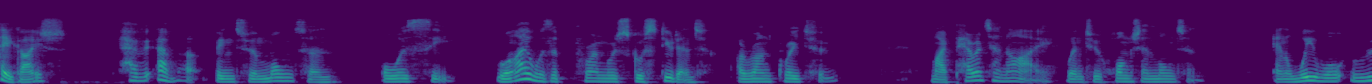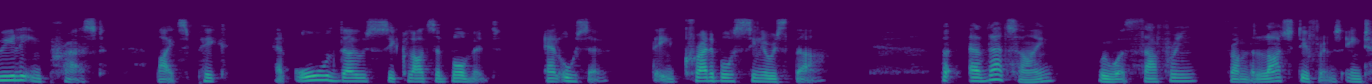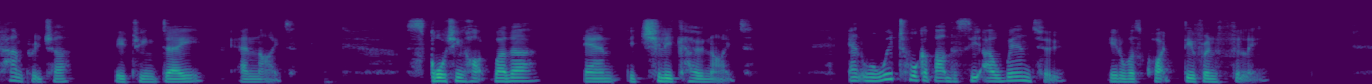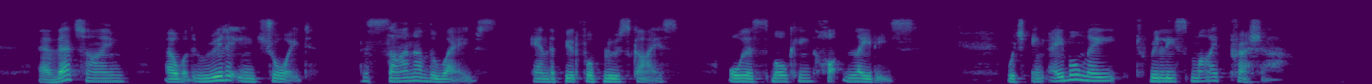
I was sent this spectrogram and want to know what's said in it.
Hey guys, have you ever been to a mountain or a sea? When I was a primary school student around grade 2, my parents and I went to Huangshan Mountain, and we were really impressed by its peak and all those sea clouds above it, and also the incredible scenery there. But at that time we were suffering from the large difference in temperature between day and night, scorching hot weather and a chilly cold night. And when we talk about the sea I went to, it was quite different feeling. At that time, I would really enjoyed the sound of the waves and the beautiful blue skies or the smoking hot ladies, which enabled me to release my pressure.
